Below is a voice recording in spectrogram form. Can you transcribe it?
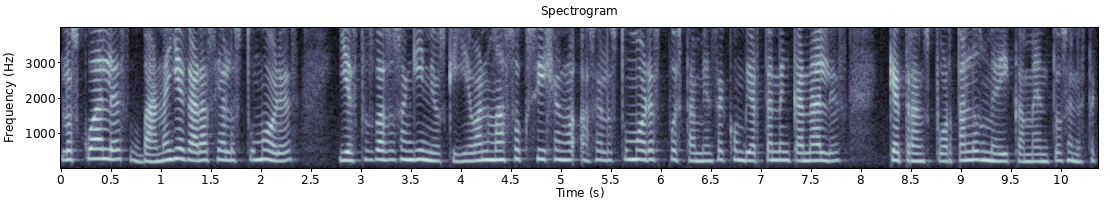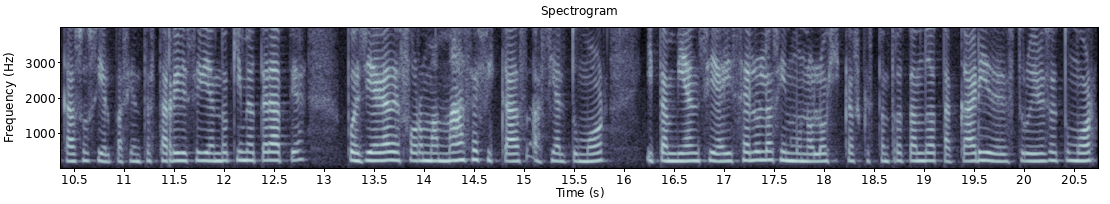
los cuales van a llegar hacia los tumores y estos vasos sanguíneos que llevan más oxígeno hacia los tumores, pues también se convierten en canales que transportan los medicamentos, en este caso si el paciente está recibiendo quimioterapia, pues llega de forma más eficaz hacia el tumor y también si hay células inmunológicas que están tratando de atacar y de destruir ese tumor,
